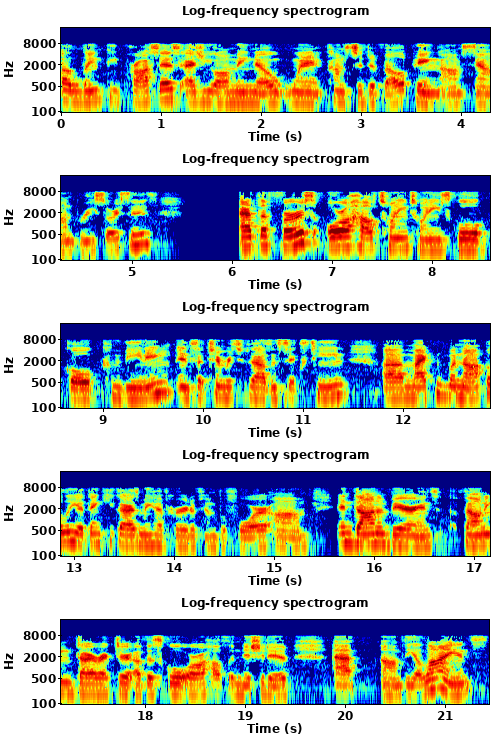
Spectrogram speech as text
a lengthy process, as you all may know, when it comes to developing um, sound resources. At the first Oral Health 2020 School Goal convening in September 2016, uh, Mike Monopoli, I think you guys may have heard of him before, um, and Donna Behrens, founding director of the School Oral Health Initiative at um, the Alliance,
